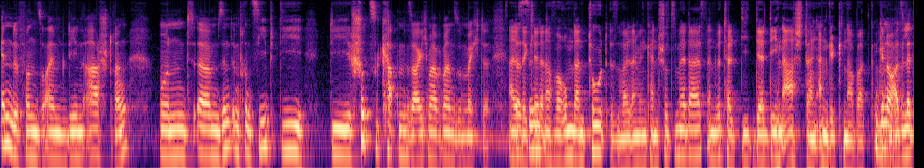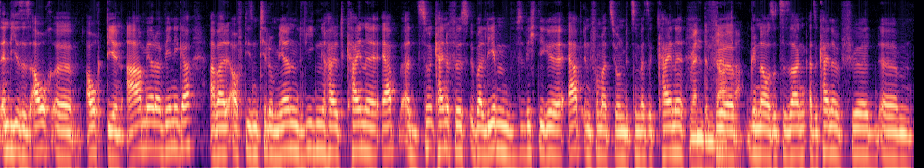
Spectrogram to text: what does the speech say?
Ende von so einem DNA-Strang und ähm, sind im Prinzip die, die Schutzkappen, sage ich mal, wenn man so möchte. Also das, Das erklärt dann auch, warum dann tot ist, weil dann, wenn kein Schutz mehr da ist, dann wird halt die, der DNA-Strang angeknabbert. quasi. Genau, also letztendlich ist es auch, äh, auch DNA mehr oder weniger, aber auf diesen Telomeren liegen halt keine, Erb, also keine fürs Überleben wichtige Erbinformationen, beziehungsweise keine Random für, Data. genau, sozusagen, also keine für ähm,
